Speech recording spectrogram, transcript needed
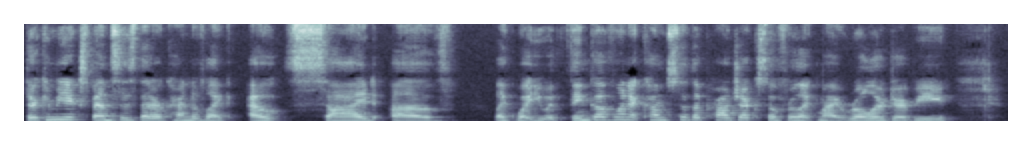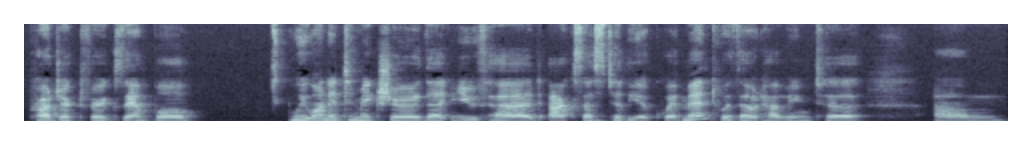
there can be expenses that are kind of like outside of like what you would think of when it comes to the project. So for like my roller derby project for example we wanted to make sure that youth had access to the equipment without having to um,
